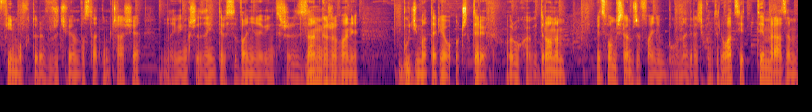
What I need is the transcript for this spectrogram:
filmów, które wrzuciłem w ostatnim czasie, największe zainteresowanie, największe zaangażowanie budzi materiał o czterech ruchach dronem, więc pomyślałem, że fajnie było nagrać kontynuację, tym razem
